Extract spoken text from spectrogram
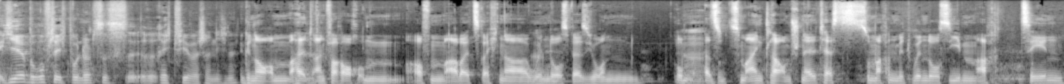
hier beruflich benutzt es äh, recht viel wahrscheinlich, ne? Genau, um halt einfach auch um auf dem Arbeitsrechner Windows-Versionen, um, also zum einen klar, um Schnelltests zu machen mit Windows 7, 8, 10,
